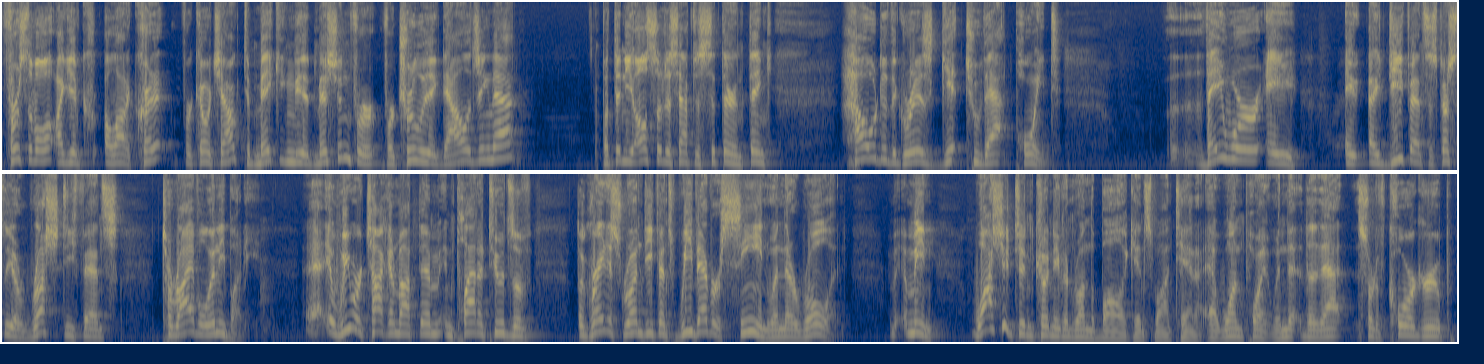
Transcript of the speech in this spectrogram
first of all, I give a lot of credit for Coach Hauck to making the admission for, for truly acknowledging that. But then you also just have to sit there and think, how did the Grizz get to that point? They were a, a, a defense, especially a rush defense, to rival anybody. Uh, We were talking about them in platitudes of the greatest run defense we've ever seen when they're rolling. I mean, Washington couldn't even run the ball against Montana at one point when the, the, that sort of core group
